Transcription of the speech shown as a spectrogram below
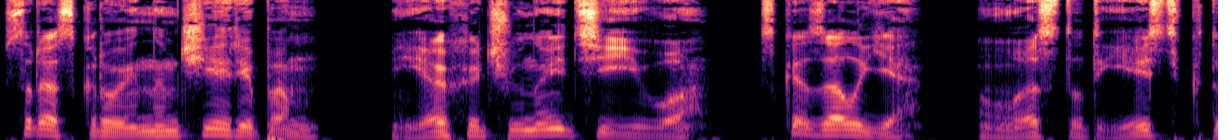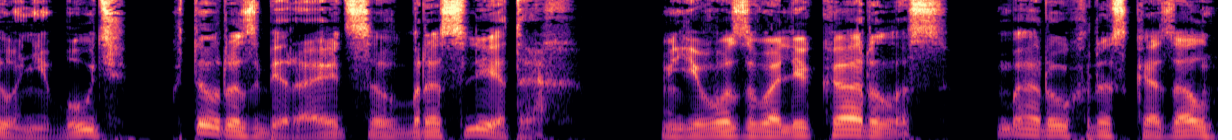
с раскроенным черепом. Я хочу найти его», — сказал я. «У вас тут есть кто-нибудь, кто разбирается в браслетах?» Его звали Карлос. Барух рассказал,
